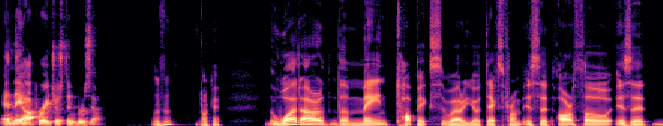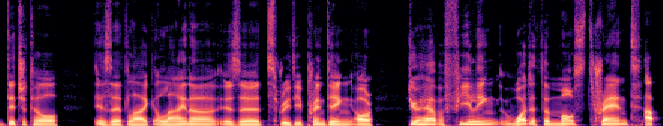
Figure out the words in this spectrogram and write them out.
and they operate just in Brazil. Mm-hmm. Okay. What are the main topics where your decks from? Is it ortho? Is it digital? Is it like aligner? Is it 3D printing? Or do you have a feeling what is the most trend up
